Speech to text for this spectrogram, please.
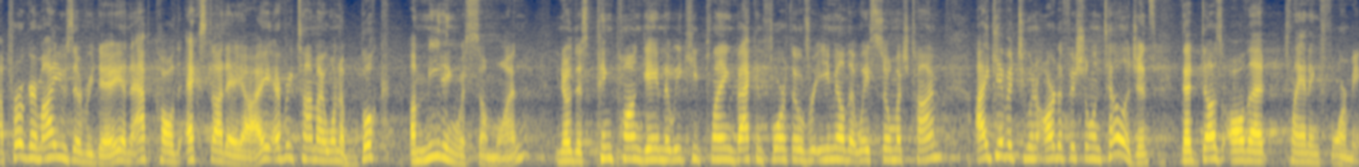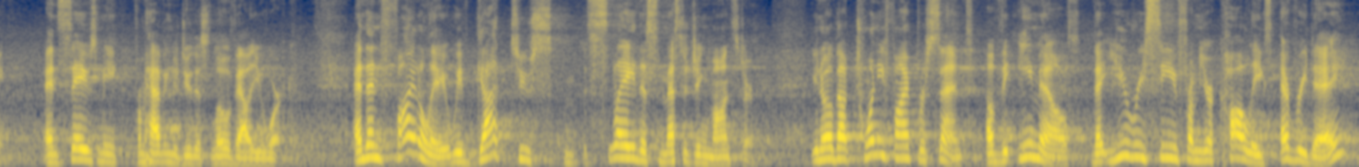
a, program I use every day, an app called X.AI, every time I want to book a meeting with someone, you know, this ping pong game that we keep playing back and forth over email that wastes so much time, I give it to an artificial intelligence that does all that planning for me and saves me from having to do this low value work. And then finally, we've got to slay this messaging monster. You know, about 25% of the emails that you receive from your colleagues every day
